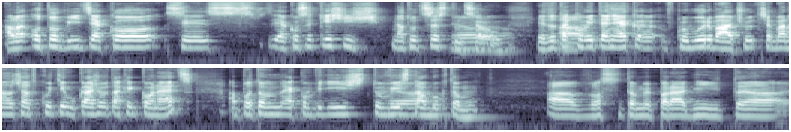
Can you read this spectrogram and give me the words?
ale o to víc jako si jako se těšíš na tu cestu jo, celou. Je to takový a... ten, jak v klubu rváčů, třeba na začátku ti ukážou taky konec a potom jako vidíš tu výstavbu jo. k tomu. A vlastně tam je parádní ta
